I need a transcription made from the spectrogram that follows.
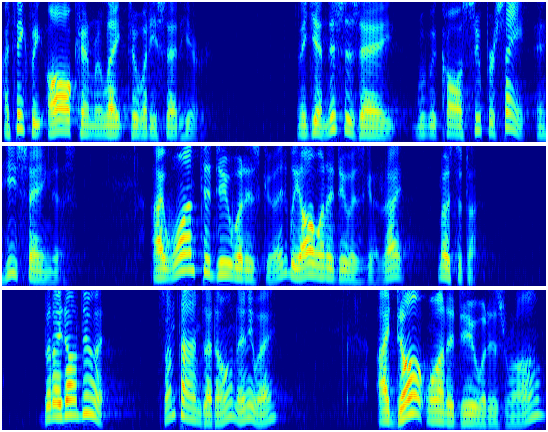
I think we all can relate to what he said here. And again, this is a we call a super saint, and he's saying this. I want to do what is good. We all want to do what is good, right? Most of the time. But I don't do it. Sometimes I don't, anyway. I don't want to do what is wrong,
